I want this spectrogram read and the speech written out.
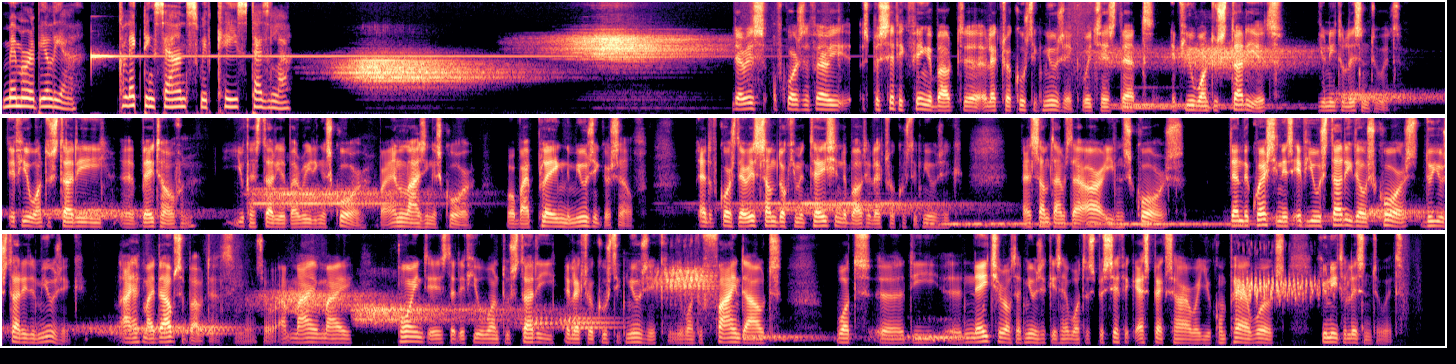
Memorabilia, collecting sounds with Kees Tazelaar. There is, of course, a very specific thing about uh, electroacoustic music, which is that if you want to study it, you need to listen to it. If you want to study uh, Beethoven, you can study it by reading a score, by analyzing a score, or by playing the music yourself. And of course, there is some documentation about electroacoustic music, and sometimes there are even scores. Then the question is if you study those scores, do you study the music? I have my doubts about that. You know, so uh, my my point is that if you want to study electroacoustic music, you want to find out what uh, the uh, nature of that music is and what the specific aspects are where you compare works, you need to listen to it.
